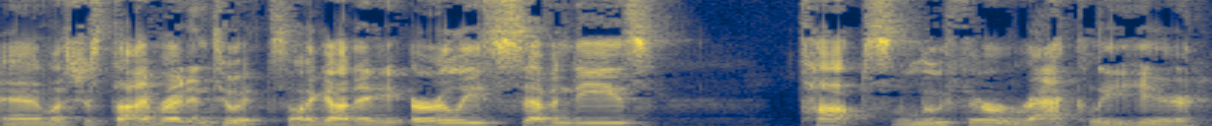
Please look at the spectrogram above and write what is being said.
And let's just dive right into it. So I got a early 70s Topps Luther Rackley here.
